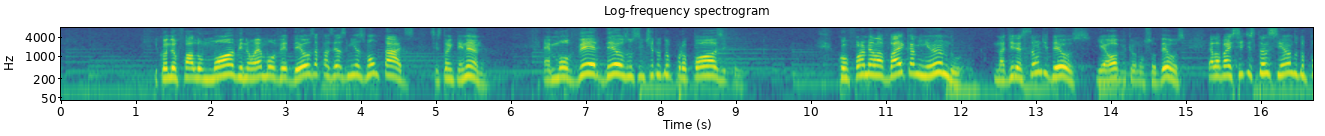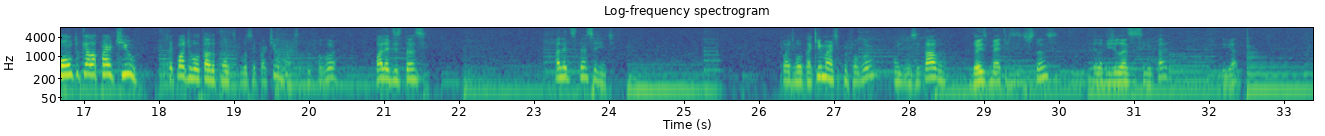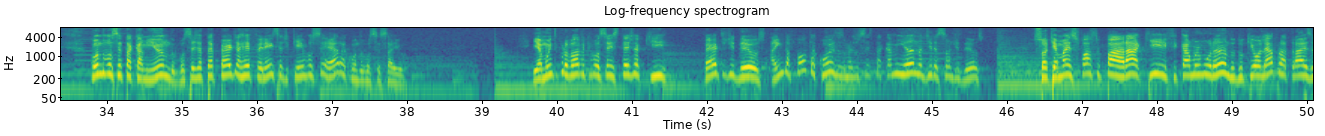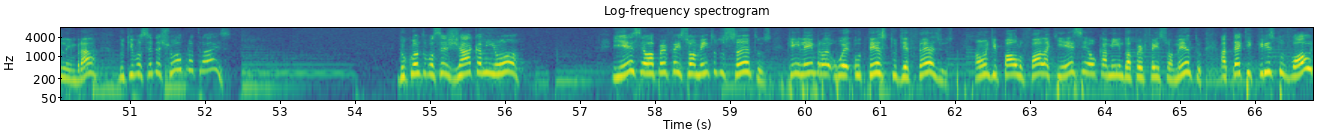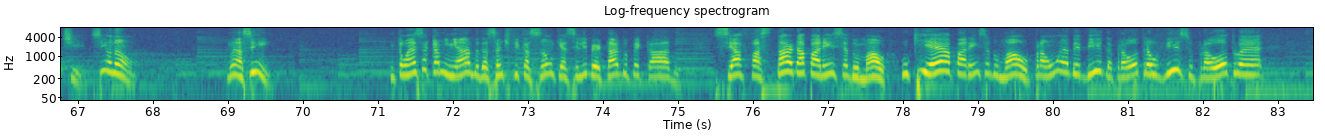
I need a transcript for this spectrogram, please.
E quando eu falo move, não é mover Deus a fazer as minhas vontades. Vocês estão entendendo? É mover Deus no sentido do propósito. Conforme ela vai caminhando na direção de Deus, e é óbvio que eu não sou Deus, ela vai se distanciando do ponto que ela partiu. Você pode voltar do ponto que você partiu, Márcia, por favor? Olha a distância. Olha a distância, gente. Pode voltar aqui, Márcia, por favor? Onde você estava? Dois metros de distância? Pela vigilância sanitária? Obrigado. Quando você está caminhando, você já até perde a referência de quem você era quando você saiu. E é muito provável que você esteja aqui, perto de Deus. Ainda falta coisas, mas você está caminhando na direção de Deus. Só que é mais fácil parar aqui e ficar murmurando do que olhar para trás e lembrar do que você deixou para trás. Do quanto você já caminhou. E esse é o aperfeiçoamento dos santos. Quem lembra o, o texto de Efésios? Onde Paulo fala que esse é o caminho do aperfeiçoamento até que Cristo volte. Sim ou não? Não é assim? Então, essa caminhada da santificação, que é se libertar do pecado, se afastar da aparência do mal. O que é a aparência do mal? Para um é a bebida, para outro é o vício, para outro é.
